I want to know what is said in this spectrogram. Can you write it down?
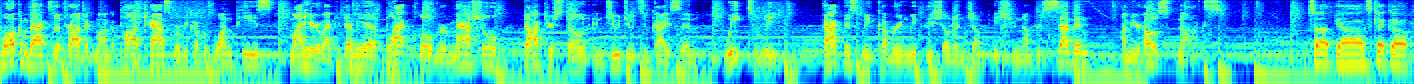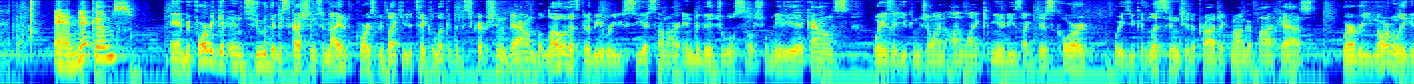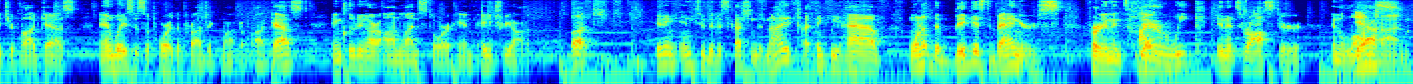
And welcome back to the Project Manga Podcast, where we cover One Piece, My Hero Academia, Black Clover, Mashle, Doctor Stone, and Jujutsu Kaisen week to week. Back this week covering Weekly Shonen Jump issue number seven. I'm your host, Knox. What's up, y'all? It's Kiko. And Nickums. And before we get into the discussion tonight, of course, we'd like you to take a look at the description down below. That's going to be where you see us on our individual social media accounts, ways that you can join online communities like Discord, ways you can listen to the Project Manga podcast wherever you normally get your podcasts, and ways to support the Project Manga podcast, including our online store and Patreon. But getting into the discussion tonight, I think we have one of the biggest bangers for an entire Yeah. week in its roster in a long Yeah. time.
